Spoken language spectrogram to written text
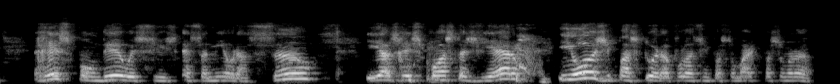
respondeu essa minha oração e as respostas vieram. E hoje, pastor, ela falou assim, pastor Marco, pastor Manuel,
